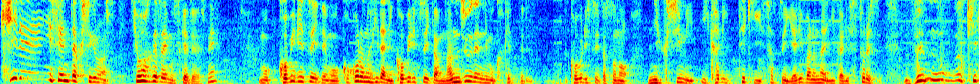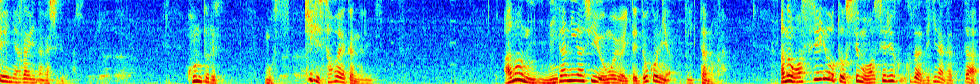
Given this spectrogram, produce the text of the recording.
きれいに洗濯してくれます。漂白剤もつけてですね。もうこびりついても心のひだにこびりついた何十年にもかけてる。こびりついたその憎しみ怒り敵殺意やり場のない怒りストレス。全部きれいに上がり流してくれます。本当です。もうすっきり爽やかになります。あの苦々しい思いは一体どこに行ったのか。あの忘れようとしても忘れることができなかった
